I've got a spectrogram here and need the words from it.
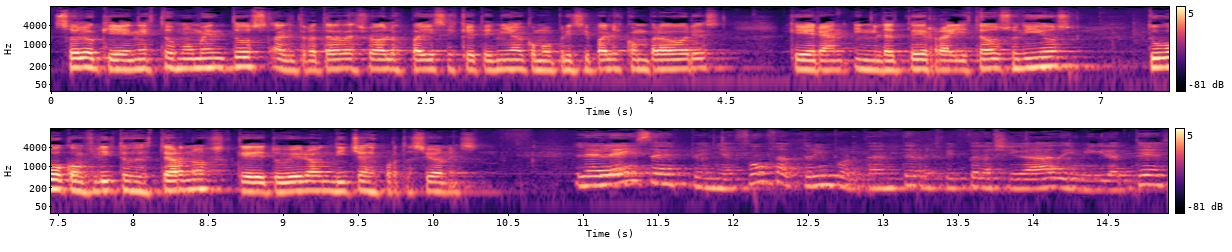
Solo que en estos momentos, al tratar de ayudar a los países que tenía como principales compradores, que eran Inglaterra y Estados Unidos, tuvo conflictos externos que detuvieron dichas exportaciones. La ley Sáenz Peña fue un factor importante respecto a la llegada de inmigrantes.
